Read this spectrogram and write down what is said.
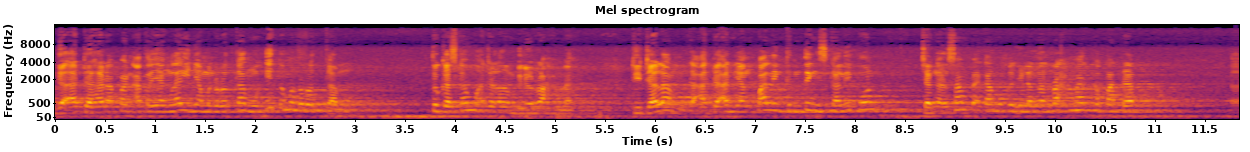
nggak e, ada harapan atau yang lainnya menurut kamu itu menurut kamu. Tugas kamu adalah memberi rahmat. Di dalam keadaan yang paling genting sekalipun jangan sampai kamu kehilangan rahmat kepada e,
